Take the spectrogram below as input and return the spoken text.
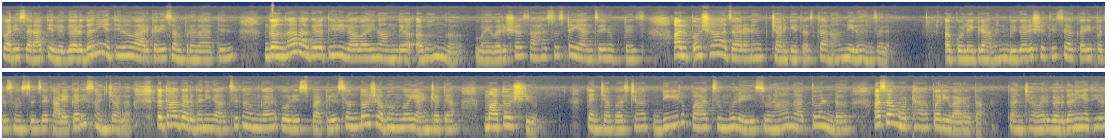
परिसरातील गर्दनी येथील वारकरी संप्रदायातील गंगा भागीरथी लिलाबाई नामदेव अभंग वयवर्ष सहासष्ट यांचे नुकतेच अल्पशा आजाराने उपचार घेत असताना निधन झालं. अकोले ग्रामीण बिगर शेती सहकारी पतसंस्थेचे कार्यकारी संचालक तथा गर्दनी गावचे कामगार पोलीस पाटील संतोष अभंग यांच्या त्या मातोश्री त्यांच्या पश्चात दीर पाच मुले सुना नातवंड असा मोठा परिवार होता. त्यांच्यावर गर्दणी येथील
